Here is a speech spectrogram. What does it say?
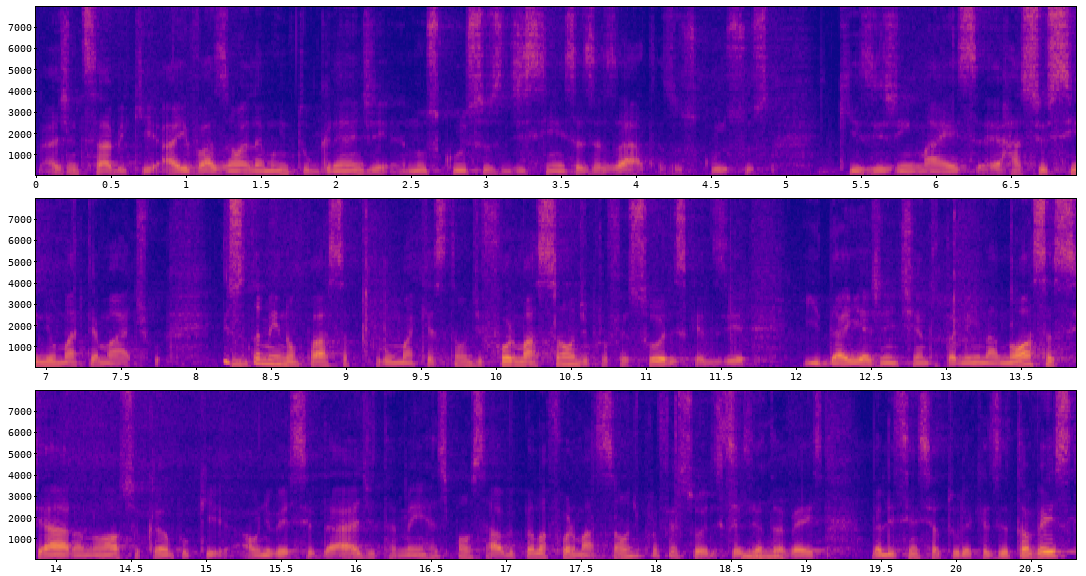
A gente sabe que a evasão ela é muito grande nos cursos de ciências exatas, os cursos que exigem mais é, raciocínio matemático. Isso também não passa por uma questão de formação de professores, quer dizer, e daí a gente entra também na nossa seara, no nosso campo, que a universidade também é responsável pela formação de professores, Sim. quer dizer, através da licenciatura. Quer dizer, talvez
